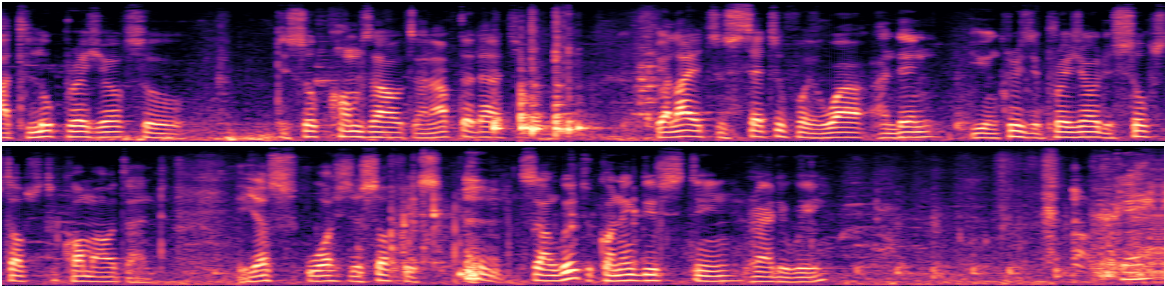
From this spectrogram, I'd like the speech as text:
at low pressure. So the soap comes out and after that you, you allow it to settle for a while and then you increase the pressure the soap stops to come out and you just wash the surface. So i'm going to connect this thing right away. Okay.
